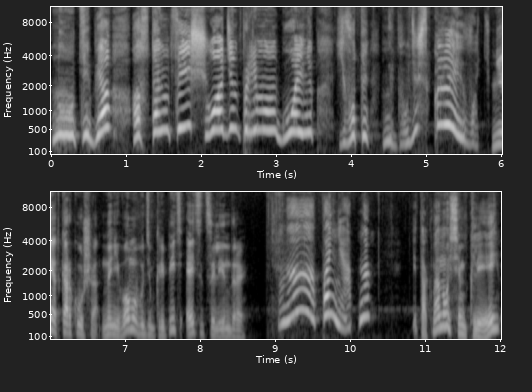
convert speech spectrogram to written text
Ну, у тебя останется еще один прямоугольник. Его ты не будешь склеивать? Нет, Каркуша, на него мы будем крепить эти цилиндры. А, понятно. Итак, наносим клей.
